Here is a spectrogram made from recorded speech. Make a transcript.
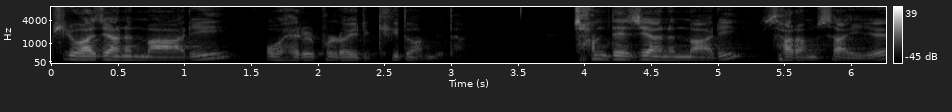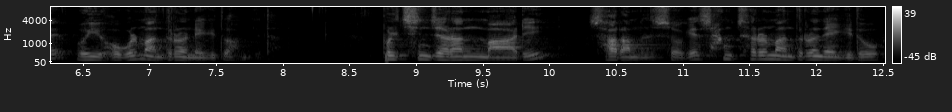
필요하지 않은 말이 오해를 불러일으키기도 합니다. 참되지 않은 말이 사람 사이에 의혹을 만들어내기도 합니다. 불친절한 말이 사람들 속에 상처를 만들어내기도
